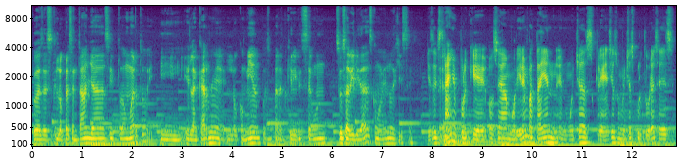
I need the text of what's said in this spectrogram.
pues es- lo presentaban ya así todo muerto y, y la carne lo comían pues para adquirir según sus habilidades, como bien lo dijiste. Y es extraño porque, o sea, morir en batalla en, en muchas creencias o muchas culturas es,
